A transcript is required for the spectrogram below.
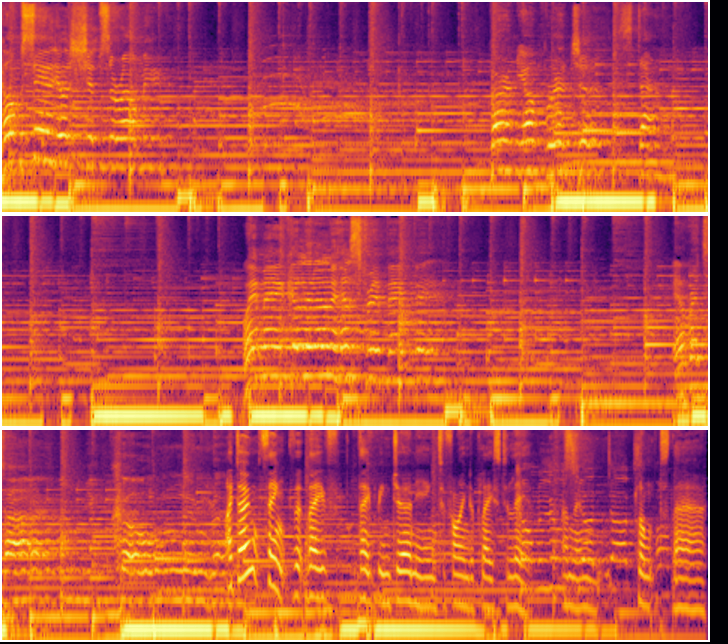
Come sail your ships around me. Burn your bridges don't think that they've they've been journeying to find a place to live and then plonked their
